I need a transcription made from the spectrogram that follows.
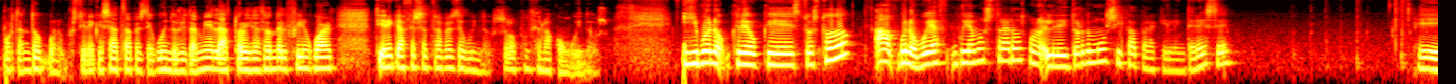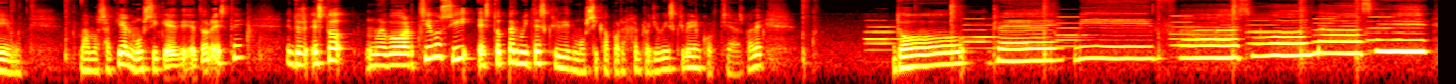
por tanto, bueno, pues tiene que ser a través de Windows y también la actualización del firmware tiene que hacerse a través de Windows, solo funciona con Windows. Y bueno, creo que esto es todo. Ah, bueno, voy a, mostraros el editor de música para quien le interese. Vamos aquí al Music Editor este. Entonces, esto, nuevo archivo, sí, esto permite escribir música, por ejemplo. Yo voy a escribir en corcheas, ¿vale? Do, re, mi, fa, sol, la, si,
